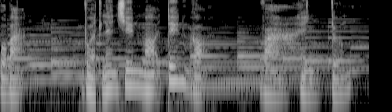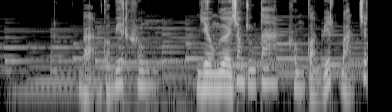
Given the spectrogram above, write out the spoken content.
của bạn, vượt lên trên mọi tên gọi và hình tướng. Bạn có biết không? Nhiều người trong chúng ta không còn biết bản chất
